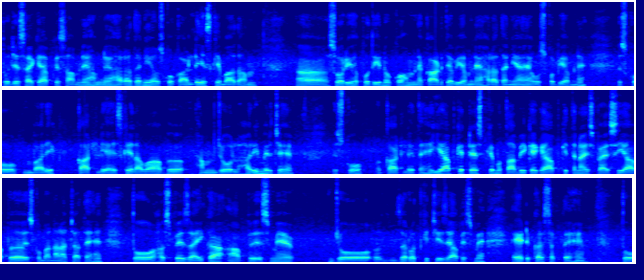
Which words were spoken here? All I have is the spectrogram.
तो जैसा कि आपके सामने हमने हरा धनिया, उसको काट लिया, इसके बाद हम सॉरी पुदीनों को हमने काट दिया, अभी हमने हरा धनिया है, उसको भी हमने इसको बारीक काट लिया इसके अलावा अब हम जो हरी मिर्च है, इसको काट लेते हैं। ये आपके टेस्ट के मुताबिक है कि आप कितना स्पाइसी आप इसको बनाना चाहते हैं। तो हंसपे ज़ायका, आप इसमें जो ज़रूरत की चीज़ें आप इसमें ऐड कर सकते हैं। तो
